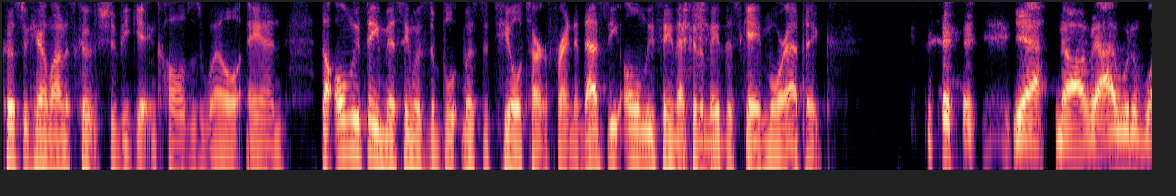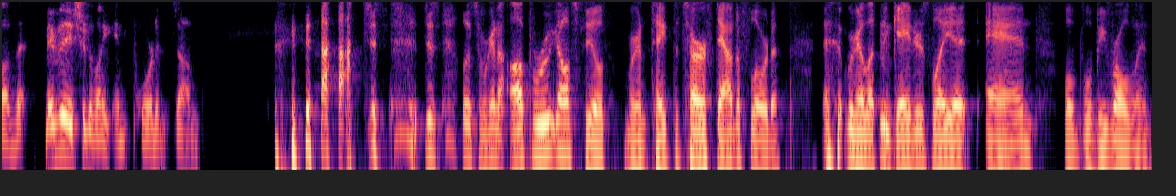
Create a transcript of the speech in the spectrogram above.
Coastal Carolina's coach should be getting calls as well. And the only thing missing was the was the teal turf, Brandon. That's the only thing that could have made this game more epic. yeah, no, I, mean, I would have loved that. Maybe they should have like imported some. just, just listen. We're gonna uproot y'all's field. We're gonna take the turf down to Florida. we're gonna let the hmm. Gators lay it, and we'll we'll be rolling.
